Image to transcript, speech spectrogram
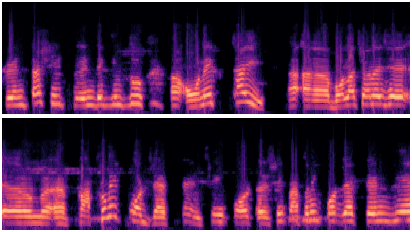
ট্রেন্ডটা সেই ট্রেন্ডে কিন্তু অনেকটাই বলা চলে যে প্রাথমিক পর্যায়ের ট্রেন্ড সেই সেই প্রাথমিক পর্যায়ের ট্রেন্ড নিয়ে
